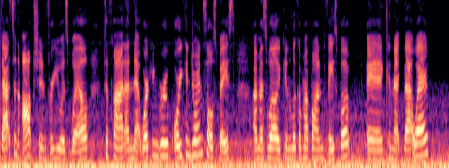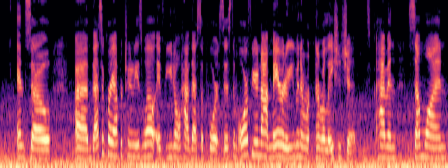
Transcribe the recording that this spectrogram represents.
that's an option for you as well, to find a networking group, or you can join Soul Space um, as well. You can look them up on Facebook and connect that way. And so, um, that's a great opportunity as well if you don't have that support system, or if you're not married or even in a relationship. Having someone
